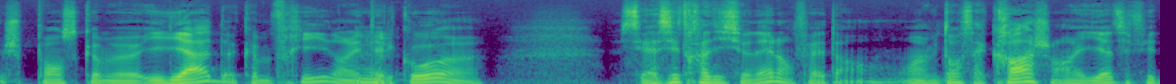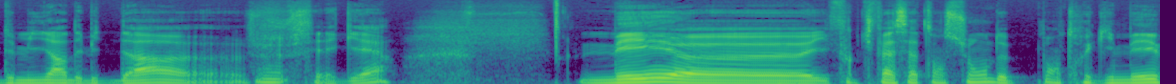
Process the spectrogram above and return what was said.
je pense, comme euh, Iliad, comme Free dans les telcos, c'est assez traditionnel en fait. Hein. En même temps, ça crache. Hein. Iliad, ça fait 2 milliards d'EBITDA, c'est la guerre. Mais il faut que tu fasses attention de, entre guillemets,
